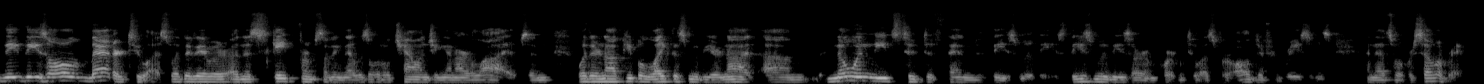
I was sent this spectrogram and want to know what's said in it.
these all matter to us, whether they were an escape from something that was a little challenging in our lives, and whether or not people like this movie or not. Um, no one needs to defend these movies. These movies are important to us for all different reasons, and that's what we're celebrating.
